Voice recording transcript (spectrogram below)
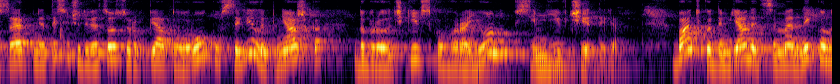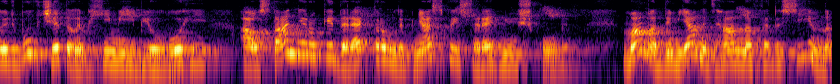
серпня 1945 року в селі Липняшка Доброличківського району в сім'ї вчителя. Батько Дем'янець Семен Никонович був вчителем хімії і біології, а останні роки директором Липняської середньої школи. Мама Дем'янець Ганна Федосіївна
